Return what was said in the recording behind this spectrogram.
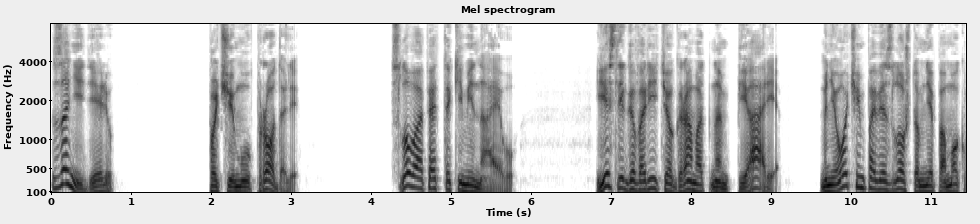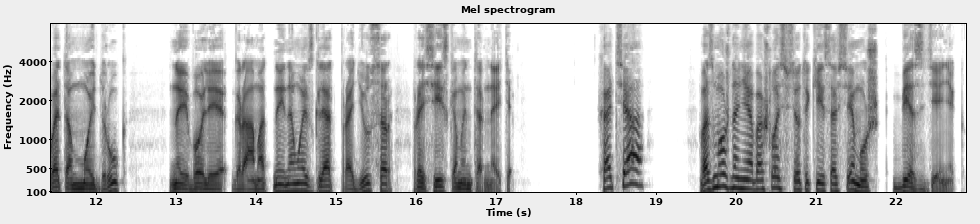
за неделю. Почему продали? Слово опять-таки Минаеву. Если говорить о грамотном пиаре, мне очень повезло, что мне помог в этом мой друг, наиболее грамотный, на мой взгляд, продюсер в российском интернете. Хотя, возможно, не обошлось все-таки совсем уж без денег.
